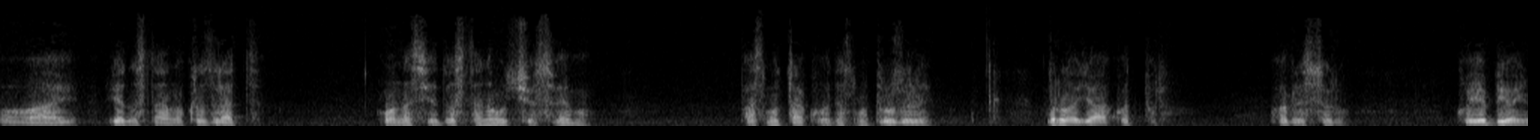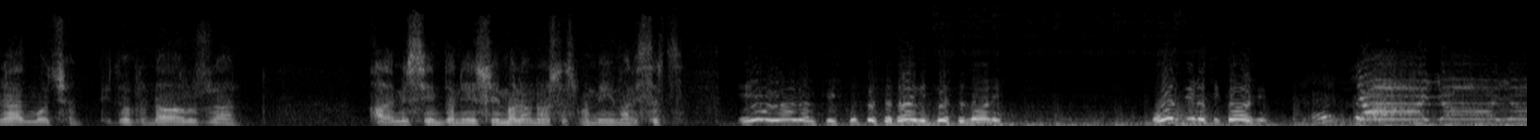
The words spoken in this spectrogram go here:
Ovaj, jednostavno kroz rat on nas je dosta naučio svemu. Pa smo tako da smo pružili vrlo jak otpor agresoru koji je bio i nadmoćan i dobro naoružan, ali mislim da nisu imali ono što smo mi imali srce. Evo javljam ti skupe se, daj mi 212. Ozbiljno ti kažem. Ja, ja, ja!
